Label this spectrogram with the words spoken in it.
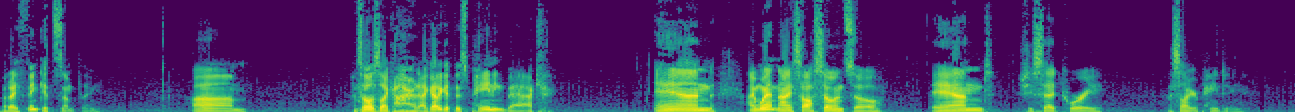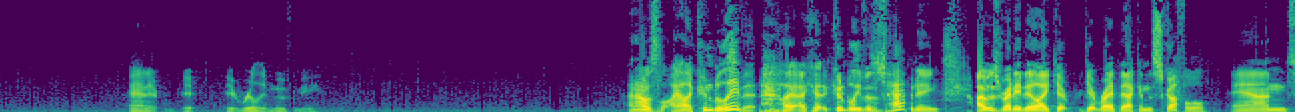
but I think it's something. Um, and so I was like, all right, I got to get this painting back. And I went and I saw so and so, and she said, Corey, I saw your painting. And it, it, it really moved me and I was I, couldn't believe it. I, I, couldn't believe this was happening. I was ready to like get get right back in the scuffle, and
